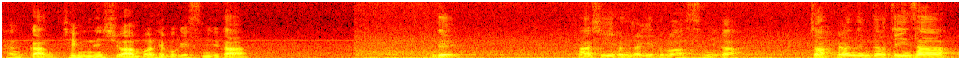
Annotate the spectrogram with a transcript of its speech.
잠깐 재밌는 쇼 한번 해보겠습니다. 네. 다시 현장에 들어왔습니다. 자, 회원님들한테 인사.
